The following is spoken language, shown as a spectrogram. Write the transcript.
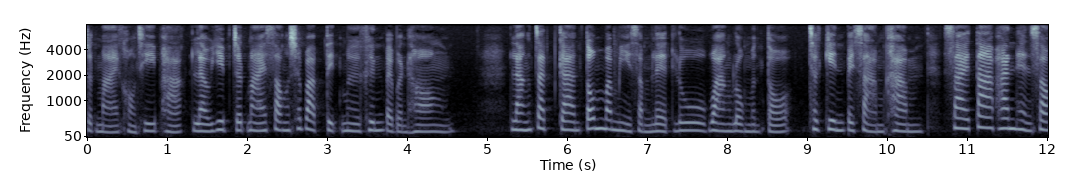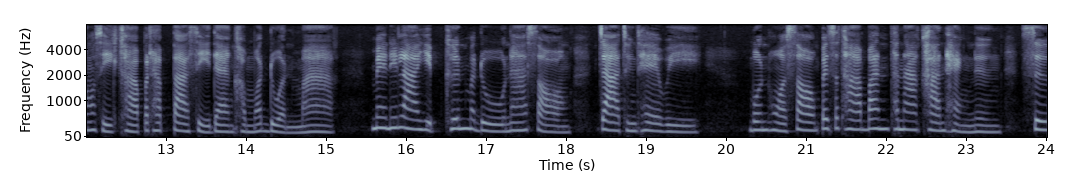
จดหมายของที่พัก แล้วหยิบจดหมายสองฉบับติดมือขึ้นไปบนห้อง หลังจัดการต้มบะหมี่สำเร็จรูปวางลงบนโต๊ะเธอกินไปสามคำ สายตาพันเห็นซองสีขาวประทับตาสีแดงคำว่าด่วนมาก เมนิลาหยิบขึ้นมาดูหน้าซองจ่าถึงเทวี บนหัวซองเป็นสถาบันธนาคารแห่งหนึ่ง ซึ่ง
